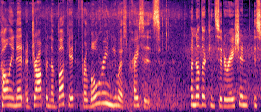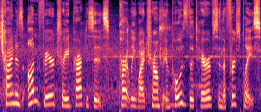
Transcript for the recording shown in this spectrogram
calling it a drop in the bucket for lowering U.S. prices. Another consideration is China's unfair trade practices, partly why Trump imposed the tariffs in the first place.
